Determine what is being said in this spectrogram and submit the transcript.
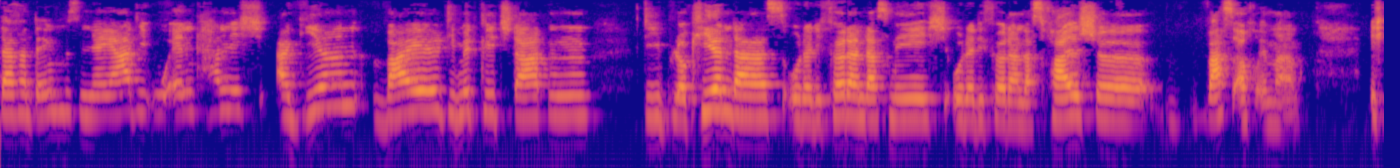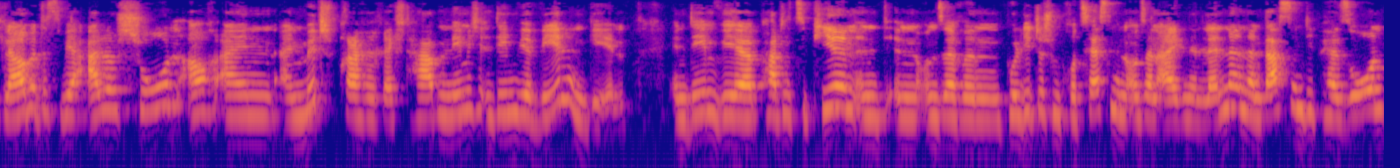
daran denken müssen, naja, die UN kann nicht agieren, weil die Mitgliedstaaten die blockieren das oder die fördern das nicht oder die fördern das Falsche, was auch immer. Ich glaube, dass wir alle schon auch ein, ein Mitspracherecht haben, nämlich indem wir wählen gehen, indem wir partizipieren in, in unseren politischen Prozessen in unseren eigenen Ländern. Denn das sind die Personen,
